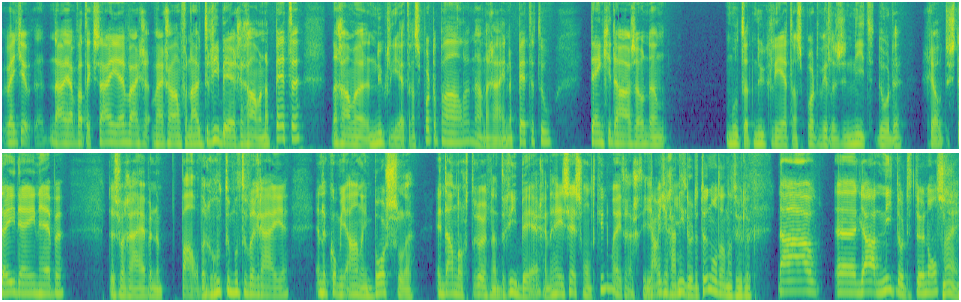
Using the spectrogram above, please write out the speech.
weet je, nou ja, wat ik zei, hè, wij, wij gaan vanuit Driebergen gaan we naar Petten. Dan gaan we een nucleair transport ophalen. Nou, dan ga je naar Petten toe. Denk je daar zo, dan moet dat nucleair transport willen ze niet door de grote steden heen hebben. Dus we gaan hebben een bepaalde route moeten we rijden. En dan kom je aan in Borselen. En dan nog terug naar Driebergen. Je 600 kilometer achter je. Ja, want je gaat niet door de tunnel dan natuurlijk. Nou, eh, ja, niet door de tunnels. Nee.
